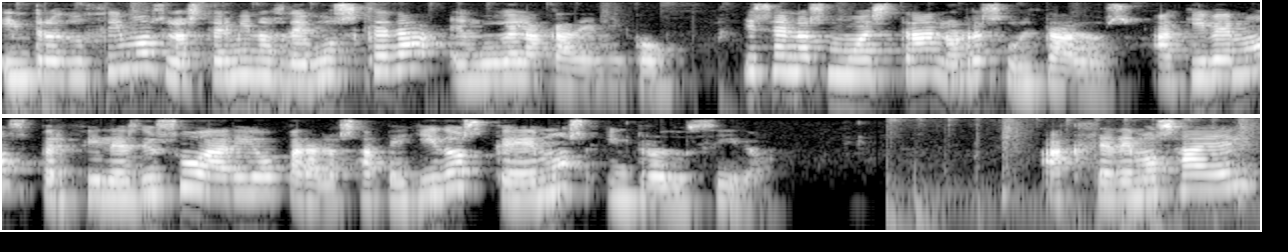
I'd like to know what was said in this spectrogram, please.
Introducimos los términos de búsqueda en Google Académico y se nos muestran los resultados. Aquí vemos perfiles de usuario para los apellidos que hemos introducido. Accedemos a él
